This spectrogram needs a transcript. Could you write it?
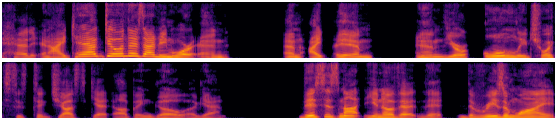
head and I can't do this anymore. And and I am, and your only choice is to just get up and go again. This is not, you know, that that the reason why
